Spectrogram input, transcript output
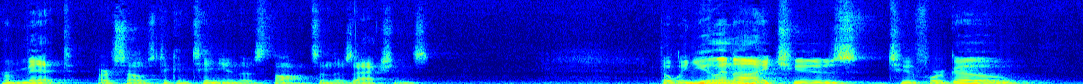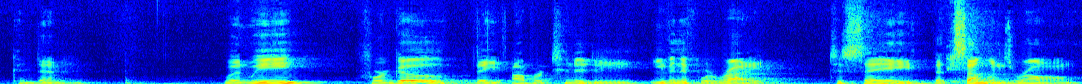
permit ourselves to continue in those thoughts and those actions. But when you and I choose to forego condemning, when we forego the opportunity, even if we're right, to say that someone's wrong,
